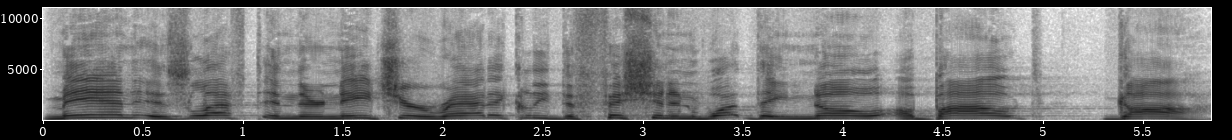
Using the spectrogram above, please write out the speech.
Man is left in their nature radically deficient in what they know about God.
